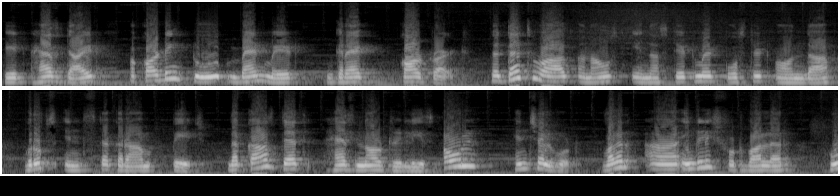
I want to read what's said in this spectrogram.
He has died according to bandmate Greg Cartwright. The death was announced in a statement posted on the group's Instagram page. The cause death has not released. Paul Hinshelwood was an uh, English footballer who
